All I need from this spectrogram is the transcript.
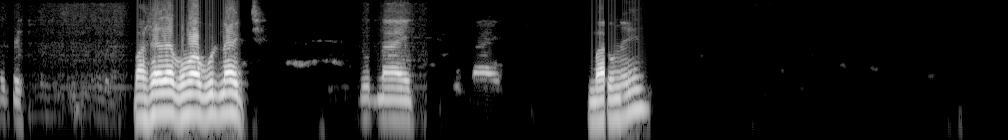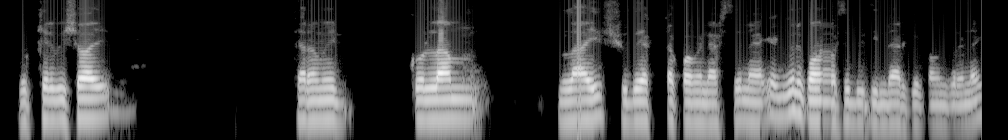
ওকে বাসায় যা ঘুমা গুড নাইট গুড নাইট বা তুমি? দুঃখের বিষয় তেরো মিনিট করলাম লাইভ শুধু একটা কমেন্ট আসছে। না এক- একজনই কমেন্ট আসছে দুই তিনটা আর কেউ কমেন্ট করে নাই।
